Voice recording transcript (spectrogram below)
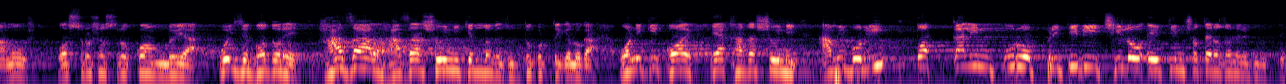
মানুষ অস্ত্র শস্ত্র কম লইয়া, ওই যে বদরে হাজার হাজার সৈনিকের লগে যুদ্ধ করতে গেল গা। অনেকেই কয়, এক হাজার সৈনিক। আমি বলি, তৎকালীন পুরো পৃথিবী ছিল এই তিনশো তেরো জনের বিরুদ্ধে।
